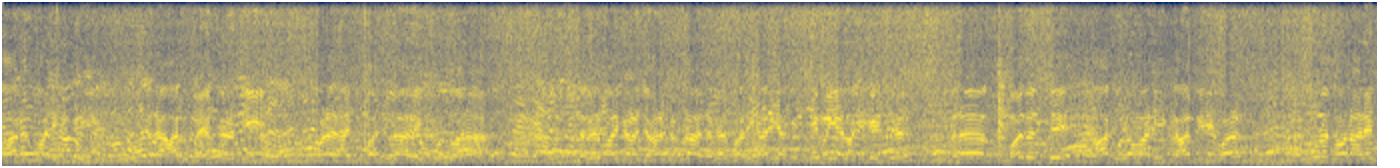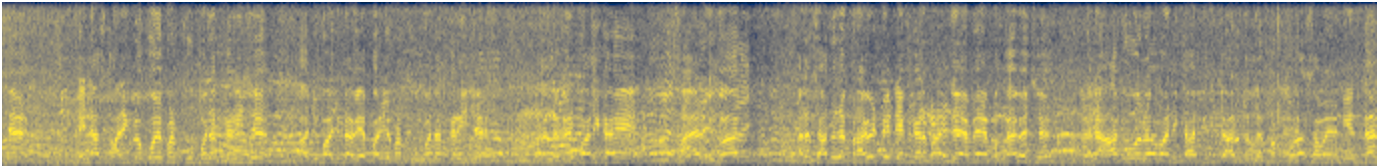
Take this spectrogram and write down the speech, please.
આગ ફાટી નીકળી અને આગ ભયંકર હતી. પણ આજુબાજુના રહીશો દ્વારા નગરપાલિકાને જાણ કરતાં નગરપાલિકાની આખી ટીમ અહીંયા લાગી ગઈ છે અને મહદ અંશે આગ ઓલવવાની કામગીરી પણ પૂર્ણ થવાના આરે છે. અહીંના સ્થાનિક લોકોએ પણ ખૂબ મદદ કરી છે. આજુબાજુના વેપારીઓ પણ ખૂબ મદદ કરી છે. અને નગરપાલિકાએ ફાયર વિભાગ અને સાથે સાથે પ્રાઇવેટ બે ટેન્કર પણ જે અમે મંગાવ્યા છે અને આગ ઓલવવાની કામગીરી ચાલુ છે. લગભગ થોડા સમયની અંદર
